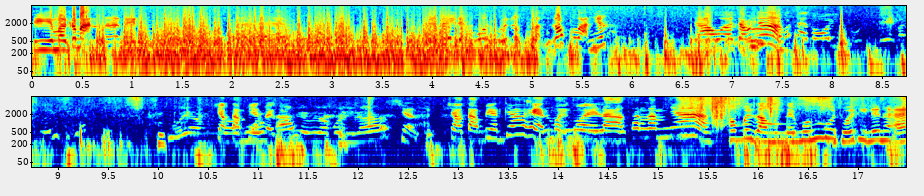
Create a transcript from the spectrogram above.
thì mời các bạn ờ, đến để đến đây để mua chuối được tận gốc các bạn nhé. Chào ờ, cháu nhá. Bắt tay tôi Chào tạm biệt phải không? Chào, tạm biệt nhá, hẹn mọi người là sang năm nha Không bây giờ mình nếu muốn mua chuối thì liên hệ.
